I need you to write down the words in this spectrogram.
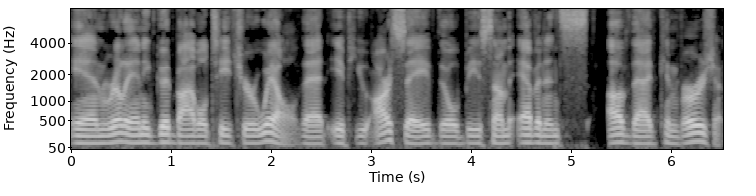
and really, any good Bible teacher will, that if you are saved, there will be some evidence of that conversion.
